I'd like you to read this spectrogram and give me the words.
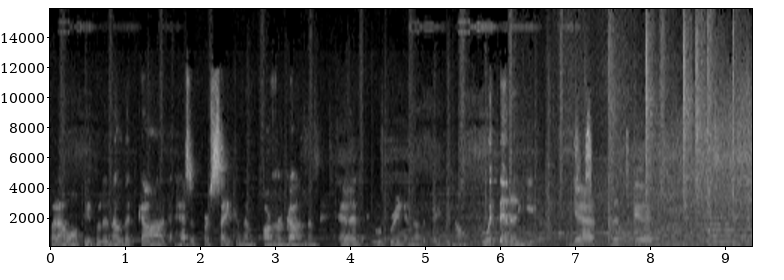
but I want people to know that God hasn't forsaken them or mm-hmm. forgotten them and yeah. that they will bring another baby home within a year. Yeah, that's good.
